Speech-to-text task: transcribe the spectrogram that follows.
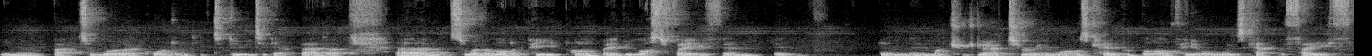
you know, back to work. What do I need to do to get better? Um, so when a lot of people have maybe lost faith in, in in, in, my trajectory and what I was capable of, he always kept the faith.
